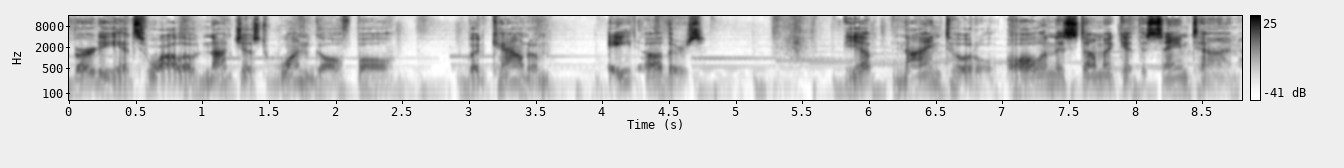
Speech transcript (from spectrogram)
Bertie had swallowed not just one golf ball, but count 'em, eight others. Yep, nine total, all in his stomach at the same time.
